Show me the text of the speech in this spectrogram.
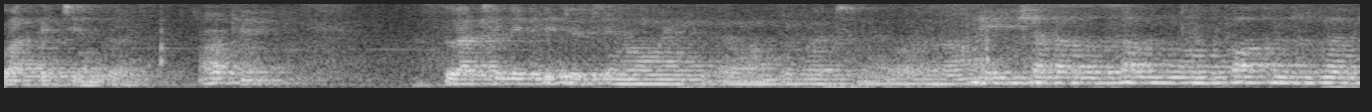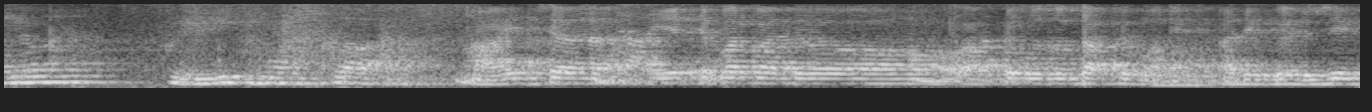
consecință. Ok. La ce litigiu țin moment m-a întrebat cineva? Da? Aici, la dosarul numărul 4, Jugabio, Juridic Moșclar. Aici Da. este vorba de o acție uzurpațiune, adică JIC,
